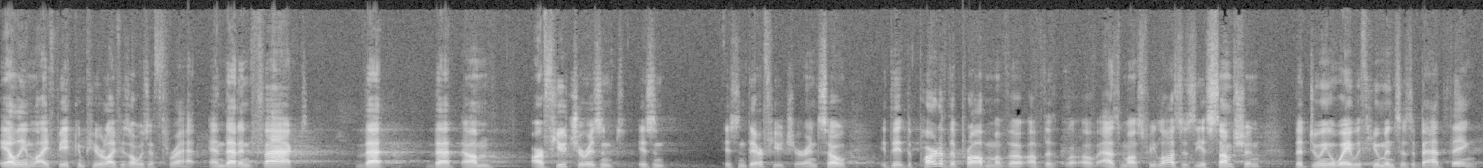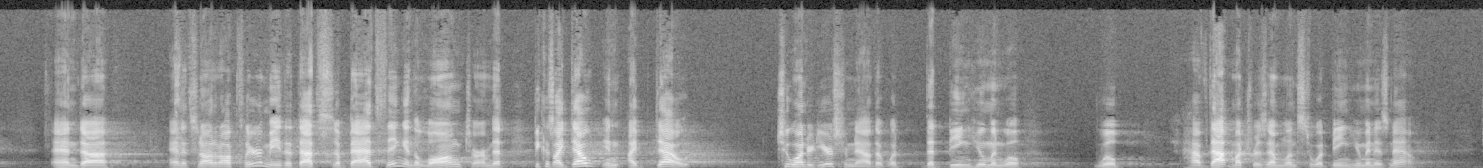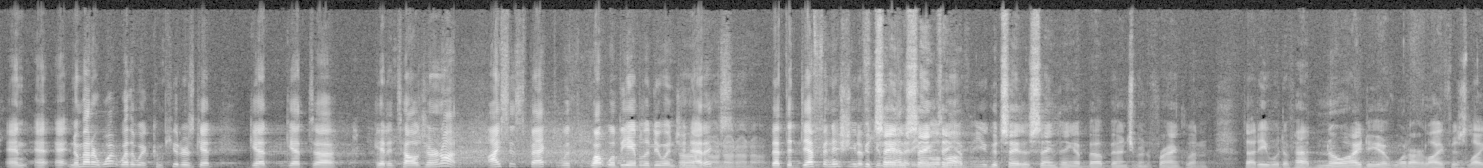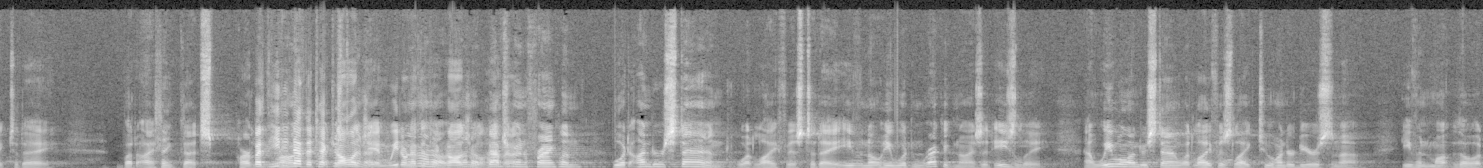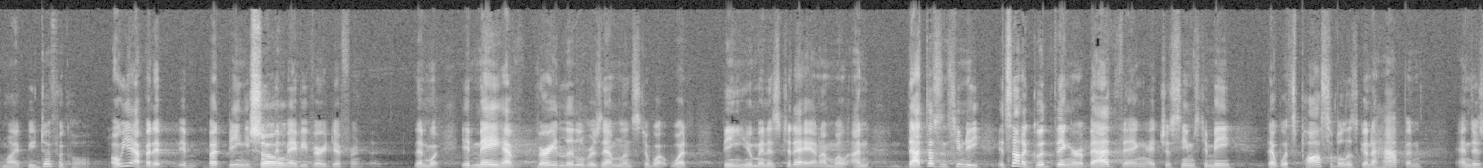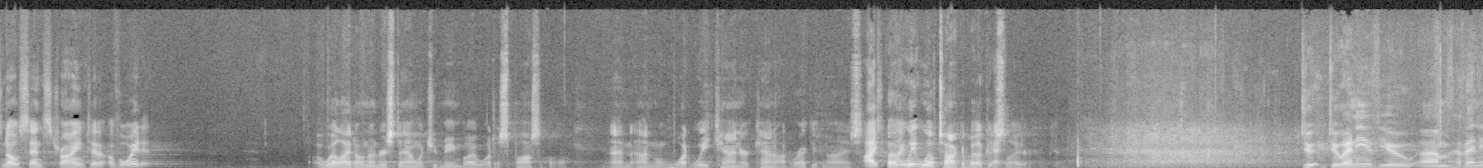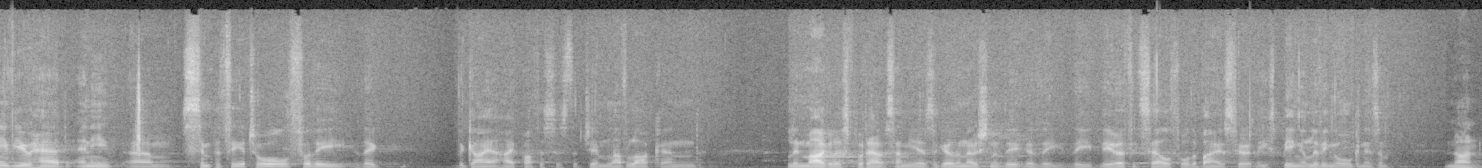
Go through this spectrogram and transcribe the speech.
alien life, be it computer life, is always a threat, and that in fact, that, that um, our future isn't, isn't, isn't their future. And so the, the part of the problem of, the, of, the, of Asimov's three laws is the assumption that doing away with humans is a bad thing. And, uh, and it's not at all clear to me that that's a bad thing in the long term. That because I doubt, in, I doubt, 200 years from now that what that being human will will have that much resemblance to what being human is now. And, and, and no matter what, whether computers get get get uh, get intelligent or not. I suspect with what we'll be able to do in genetics, no, no, no. that the definition You of could say the same will thing. evolve. You could say the same thing about Benjamin Franklin, that he would have had no idea of what our life is like today. But I think that's partly But he didn't have the No, just a technology, and we don't No, have the no, no, technology no, no. we'll Benjamin Franklin would understand what life is today, even though he wouldn't recognize it easily. And we will understand what life is like 200 years from now, even though it might be difficult. Oh yeah, but it, it, but being So- human may be very different than what it may have very little resemblance to what, what being human is today. And I'm will, and that doesn't seem to be. It's not a good thing or a bad thing. It just seems to me that what's possible is going to happen, and there's no sense trying to avoid it. Well, I don't understand what you mean by what is possible and, and what we can or cannot recognize. I- but I- we, we'll talk about Okay. this later. Do, do any of you, um, have any of you had any um, sympathy at all for the, the, the Gaia hypothesis that Jim Lovelock and Lynn Margulis put out some years ago, the notion of the, of the, the, the Earth itself, or the biosphere at least, being a living organism? None.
